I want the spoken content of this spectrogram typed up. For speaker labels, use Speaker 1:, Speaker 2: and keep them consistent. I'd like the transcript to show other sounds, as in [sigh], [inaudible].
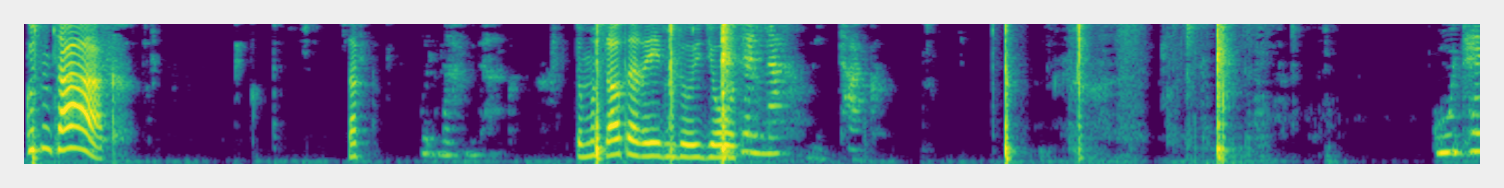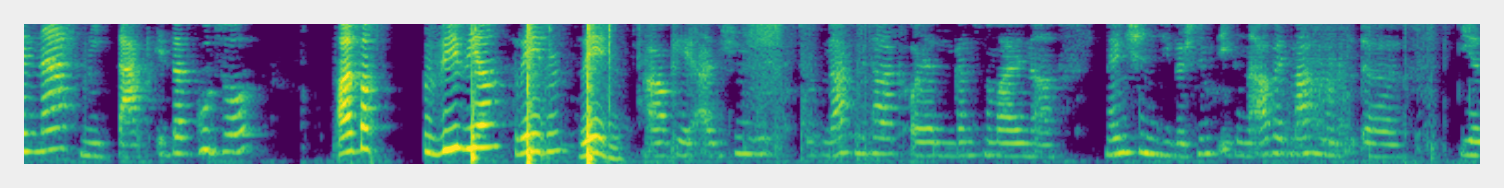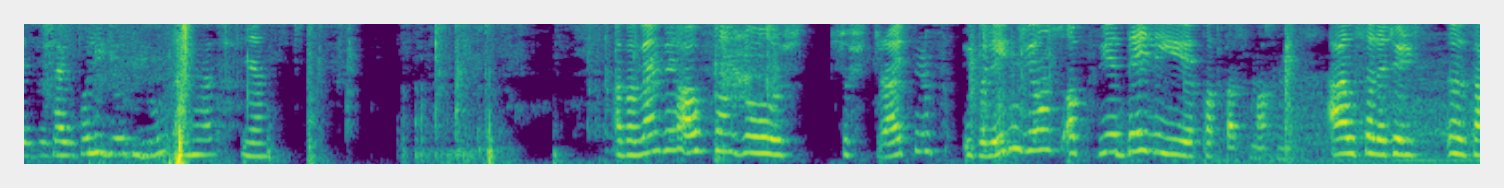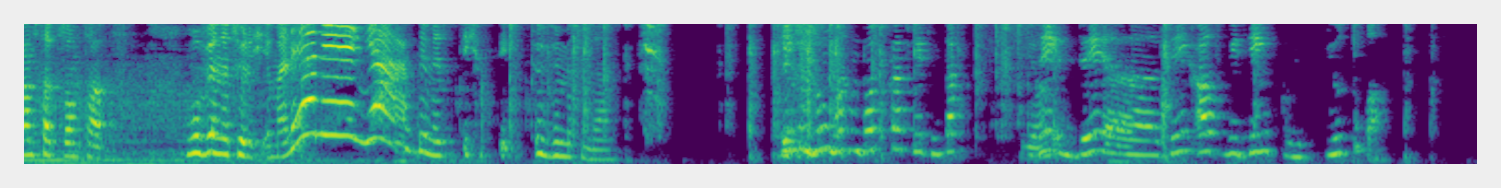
Speaker 1: Guten Tag. Sag,
Speaker 2: Guten Nachmittag.
Speaker 1: du musst lauter reden, du Idiot.
Speaker 2: Guten Nachmittag. Guten Nachmittag. Ist das gut so?
Speaker 1: Einfach, wie wir reden, reden.
Speaker 2: Ah, Okay, einen schönen gut- guten Nachmittag euren ganz normalen äh, Menschen, die bestimmt ihre Arbeit machen und äh, ihr so seid Vollidioten wie uns anhört.
Speaker 1: Ja. Aber wenn wir aufhören, so zu streiten, überlegen wir uns, ob wir Daily Podcast machen. Außer natürlich äh, Samstag, Sonntags. Wo wir natürlich immer lernen. Ja, wir müssen, ich, ich, wir müssen lernen.
Speaker 2: Ich und du machen Podcast jeden Tag.
Speaker 1: Ja.
Speaker 2: Sehe seh, äh, seh auch wie Ding YouTuber.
